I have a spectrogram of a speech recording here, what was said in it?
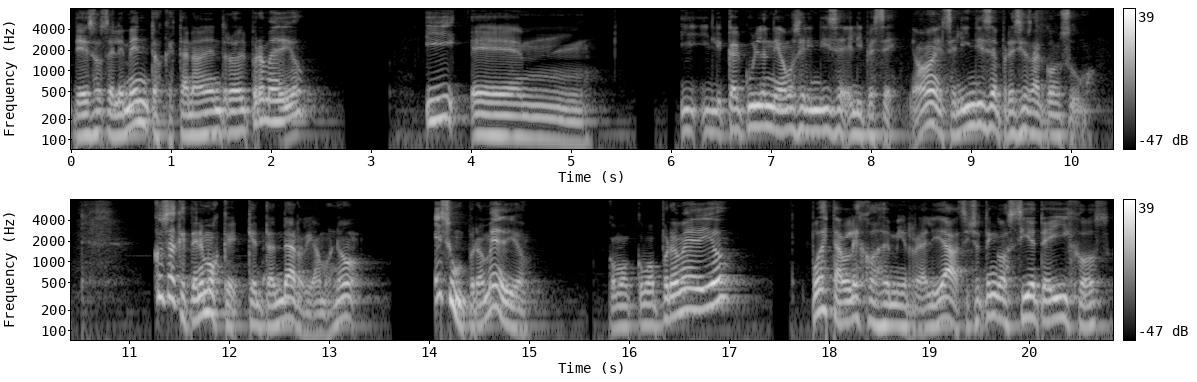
de esos elementos que están adentro del promedio y, y, y, le calculan, digamos, el índice, el IPC, ¿no? Es el índice de precios al consumo. Cosas que tenemos que, que entender, digamos, ¿no? Es un promedio. Como, como promedio, puede estar lejos de mi realidad. Si yo tengo siete hijos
